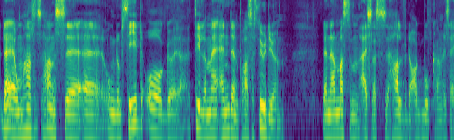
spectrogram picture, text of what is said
Det er om hans, hans eh, ungdomstid og eh, til og med enden på hans studium. Det er nærmest som en slags halv dagbok, kan vi si.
